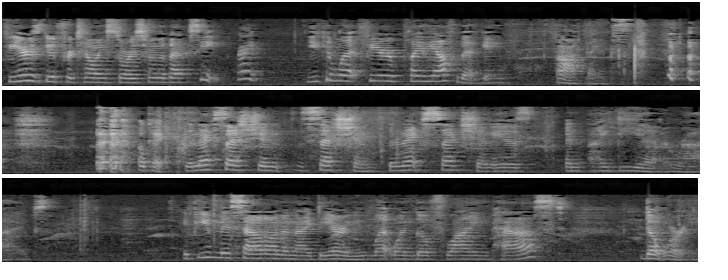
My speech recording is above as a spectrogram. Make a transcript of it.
Fear is good for telling stories from the back seat. Right. You can let fear play the alphabet game. Ah, thanks. okay, the next section, section, the next section is an idea arrives. If you miss out on an idea or you let one go flying past, don't worry.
